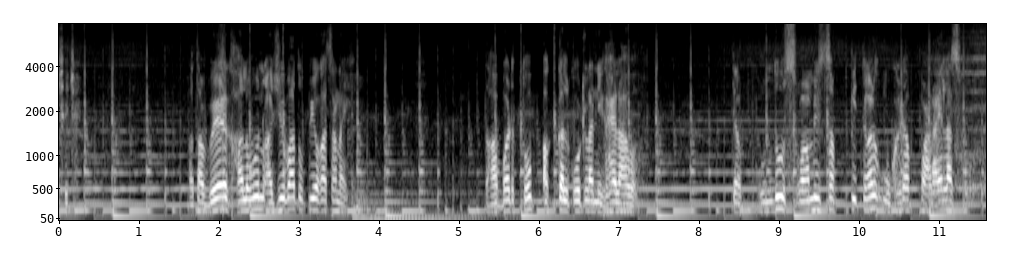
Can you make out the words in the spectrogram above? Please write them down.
छे, छे. आता वेळ घालवून अजिबात उपयोगाचा नाही. ताबडतोब अक्कलकोटला निघायला हवं. त्या बुंदू स्वामीचं पितळ उघडं पाडायलाच हवं.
